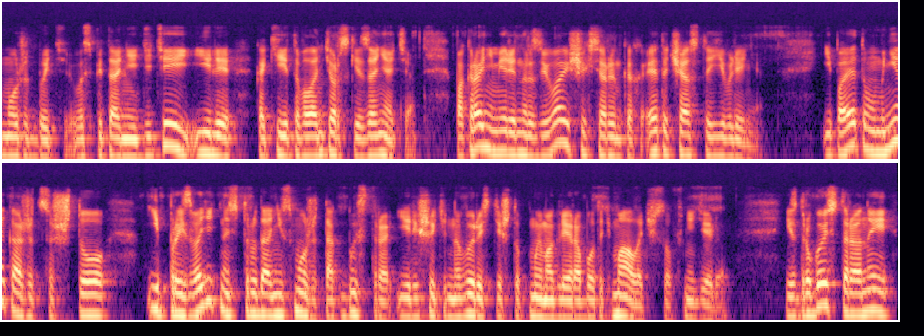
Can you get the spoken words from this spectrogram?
может быть, воспитание детей или какие-то волонтерские занятия. По крайней мере, на развивающихся рынках это частое явление. И поэтому мне кажется, что и производительность труда не сможет так быстро и решительно вырасти, чтобы мы могли работать мало часов в неделю. И с другой стороны,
